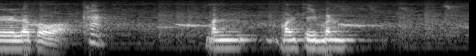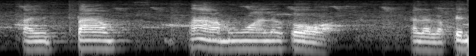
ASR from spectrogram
อแล้วก็ ค่ะ มันบางทีมันไอตาผ้ามัวแล้วก็อะไรล่ะเป็น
